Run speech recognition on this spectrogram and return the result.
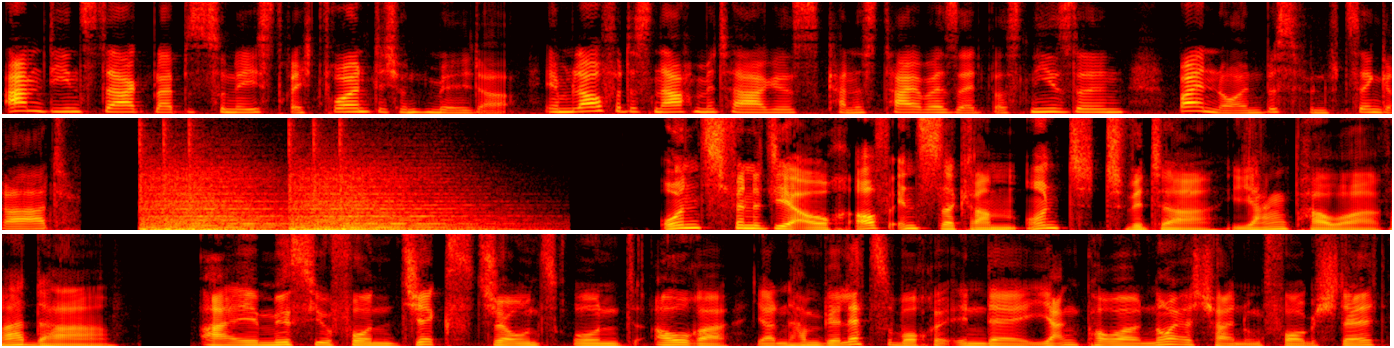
Am Dienstag bleibt es zunächst recht freundlich und milder. Im Laufe des Nachmittages kann es teilweise etwas nieseln, bei 9 bis 15 Grad. Uns findet ihr auch auf Instagram und Twitter Young Power Radar. I Miss You von Jax Jones und Aura. Ja, den haben wir letzte Woche in der Young Power Neuerscheinung vorgestellt.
